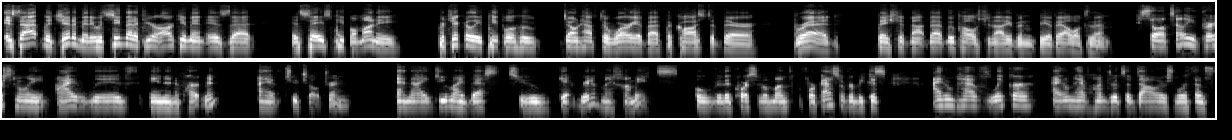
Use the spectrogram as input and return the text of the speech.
is that legitimate? It would seem that if your argument is that it saves people money, particularly people who don't have to worry about the cost of their bread, they should not, that loophole should not even be available to them. So I'll tell you personally, I live in an apartment. I have two children, and I do my best to get rid of my chametz over the course of a month before Passover because I don't have liquor. I don't have hundreds of dollars worth of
